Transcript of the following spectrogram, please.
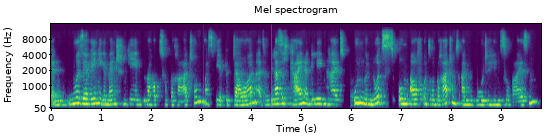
Denn nur sehr wenige Menschen gehen überhaupt zur Beratung, was wir bedauern. Also lasse ich keine Gelegenheit ungenutzt, um auf unsere Beratungsangebote hinzuweisen,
